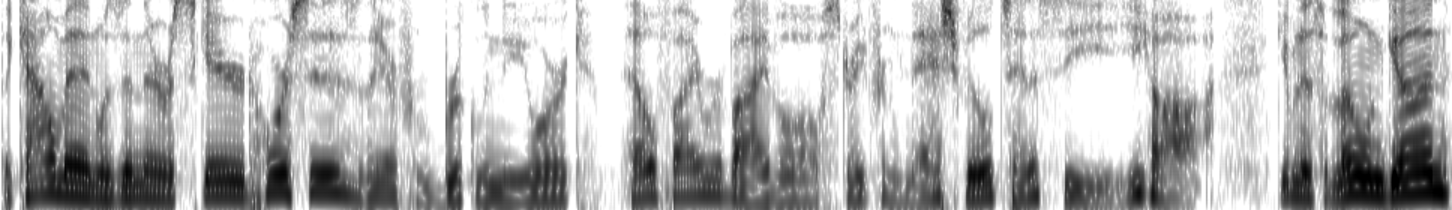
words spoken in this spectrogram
The Cowmen was in there with Scared Horses. They are from Brooklyn, New York. Hellfire Revival, straight from Nashville, Tennessee. Yeehaw! Giving us Lone Gun.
